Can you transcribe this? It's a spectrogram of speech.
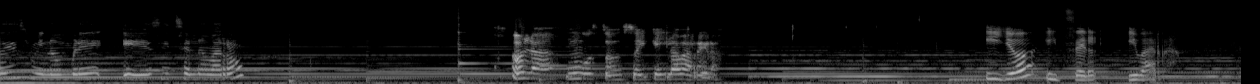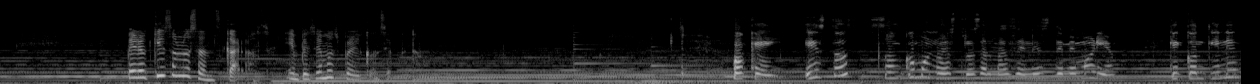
Tardes. Mi nombre es Itzel Navarro. Hola, un gusto. Soy Keila Barrera. Y yo, Itzel Ibarra. Pero, ¿qué son los samskaras? Empecemos por el concepto. Ok, estos son como nuestros almacenes de memoria, que contienen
